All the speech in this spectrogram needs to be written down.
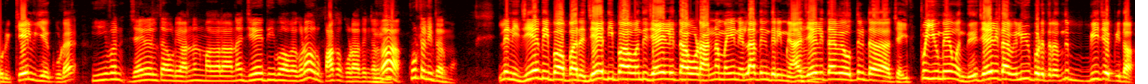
ஒரு கேள்வியை கூட ஈவன் ஜெயலலிதாவுடைய அண்ணன் மகளான ஜெய தீபாவை கூட அவர் பார்க்க கூடாதுங்கிறதா கூட்டணி தர்மம்? இல்ல நீ ஜெயதீபா பாரு. ஜெயதீபா வந்து ஜெயலலிதாவோட அண்ணமையன் எல்லாத்துக்கும் தெரியுமே. அது. ஜெயலலிதாவே ஒத்துக்கிட்டாச்சு. இப்பயுமே வந்து ஜெயலலிதா இழிவுபடுத்துறது வந்து பிஜேபி தான்.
